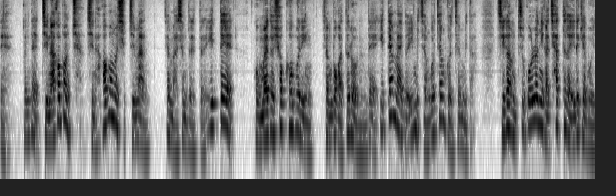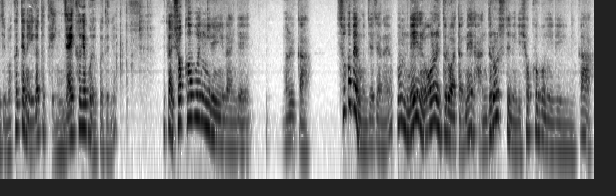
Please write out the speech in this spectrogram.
네. 근데 지나가 보면, 참, 지나가 보면 쉽지만, 제가 말씀드렸던 이때 공매도 쇼커버링 정보가 들어오는데 이때만 해도 이미 전고점 근처입니다. 지금 쭉 오르니까 차트가 이렇게 보이지만 그때는 이것도 굉장히 크게 보였거든요. 그러니까 쇼커버링이라는 게 뭘까? 수급의 문제잖아요. 그럼 내일 오늘 들어왔다 내일 안 들어올 수도 있는 게 쇼커버링이니까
